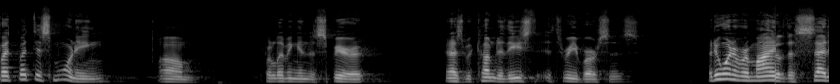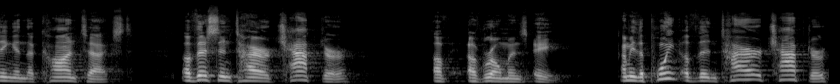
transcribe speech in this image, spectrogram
But, but this morning, um, for living in the Spirit, and as we come to these three verses, I do want to remind of the setting and the context of this entire chapter of, of Romans 8. I mean, the point of the entire chapter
